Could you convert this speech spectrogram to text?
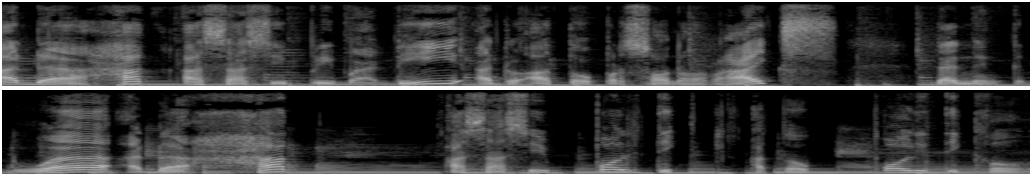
ada hak asasi pribadi atau personal rights dan yang kedua ada hak asasi politik atau political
